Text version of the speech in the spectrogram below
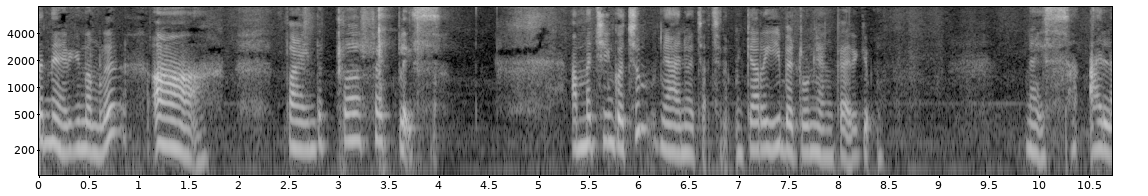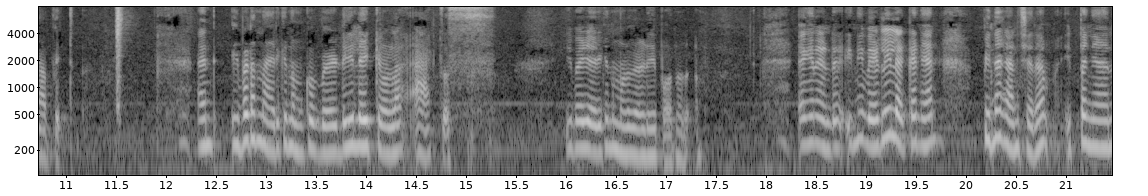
തന്നെ ആയിരിക്കും നമ്മൾ ആ ഫൈൻഡ് ദ പെർഫെക്റ്റ് പ്ലേസ് അമ്മച്ചിയും കൊച്ചും ഞാനും അച്ചാച്ചനും. മിക്കവാറും ഈ ബെഡ്റൂം ഞങ്ങൾക്കായിരിക്കും. Nice I love it and ഇവിടെ നിന്നായിരിക്കും നമുക്ക് വെളിയിലേക്കുള്ള ആക്സസ് ഈ വഴിയായിരിക്കും നമ്മൾ വെളിയിൽ പോകുന്നത്. എങ്ങനെയുണ്ട്? ഇനി വെളിയിലൊക്കെ ഞാൻ പിന്നെ കാണിച്ചു തരാം. ഇപ്പം ഞാൻ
